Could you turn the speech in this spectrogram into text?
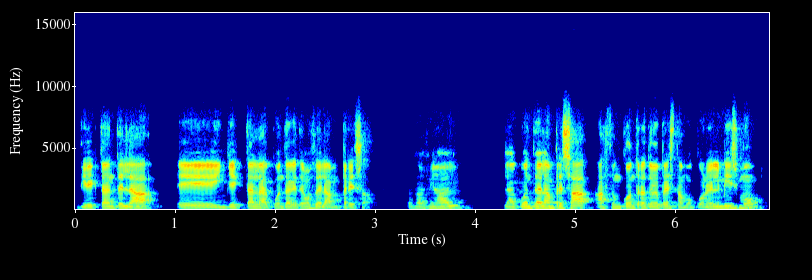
directamente la eh, inyecta en la cuenta que tenemos de la empresa. Entonces al final la cuenta de la empresa hace un contrato de préstamo con él mismo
